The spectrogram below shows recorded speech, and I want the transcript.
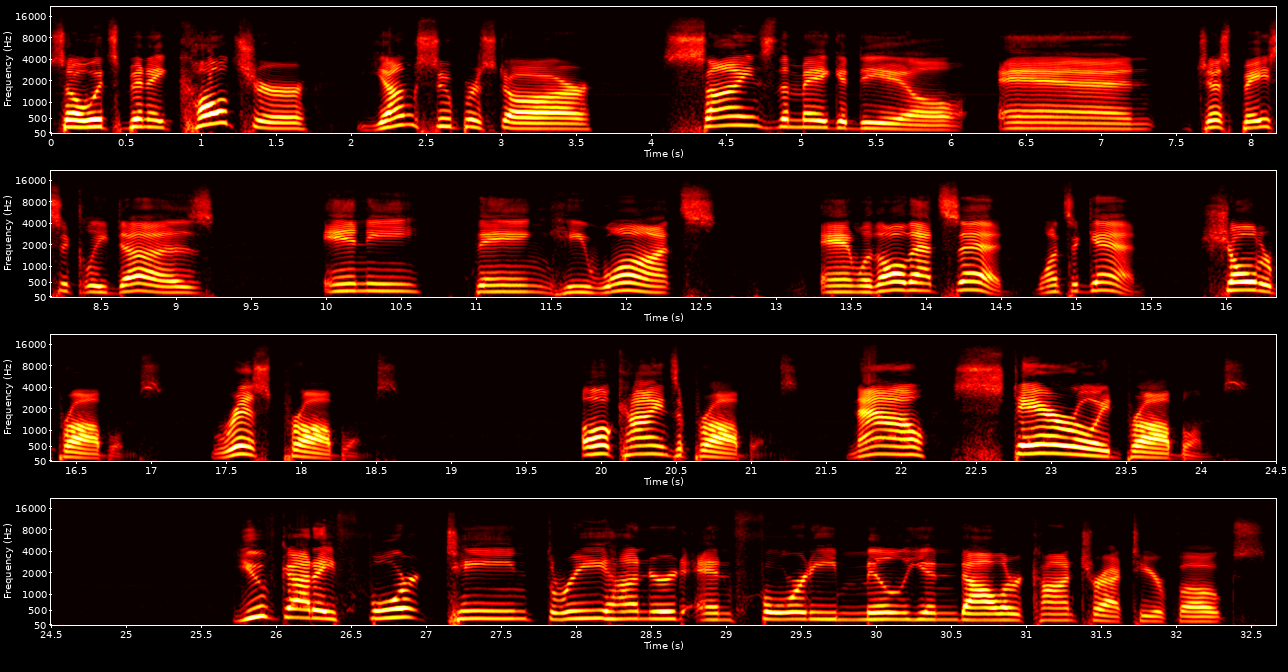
So it's been a culture, young superstar signs the mega deal and just basically does anything he wants. And with all that said, once again, shoulder problems, wrist problems, all kinds of problems. Now, steroid problems. You've got a fourteen three hundred and forty million dollar contract here, folks.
